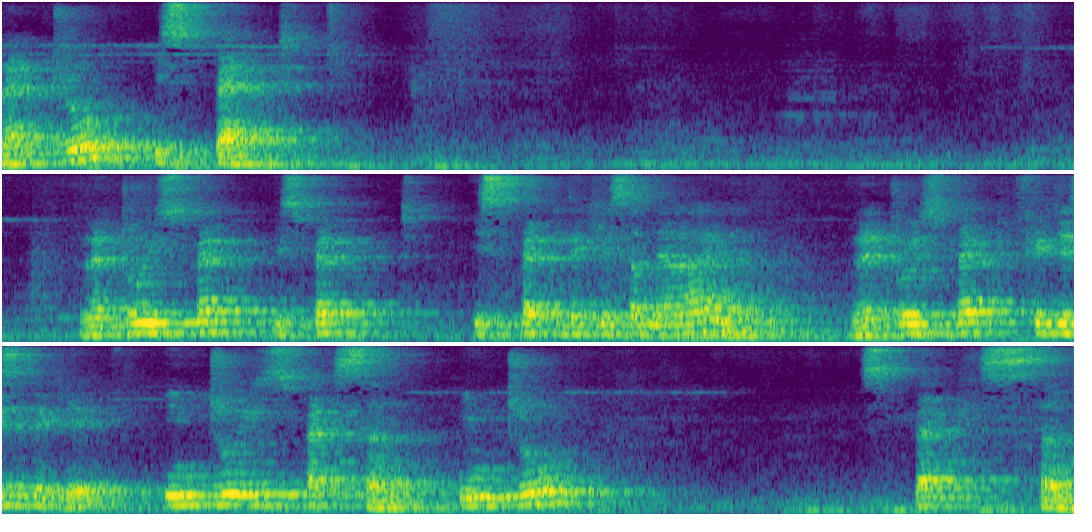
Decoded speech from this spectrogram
retrospect retrospect spect spect देखिए, सब में आ रहा है ना? रेट्रोस्पेक्ट फिर जैसे देखिए इंट्रोस्पेक्शन इंट्रो स्पेक्शन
